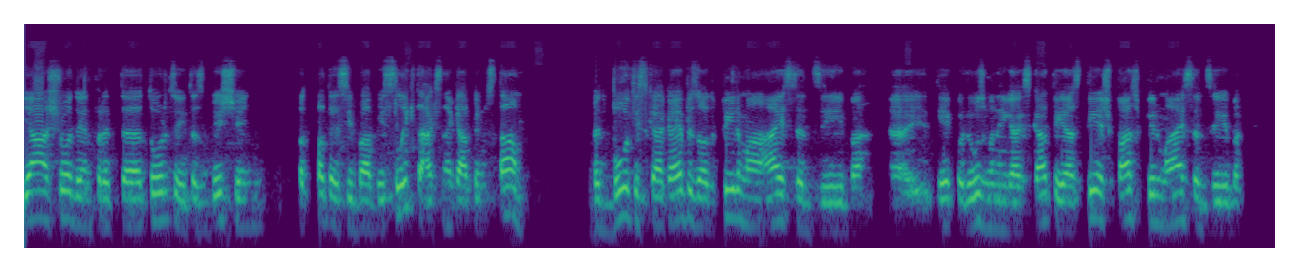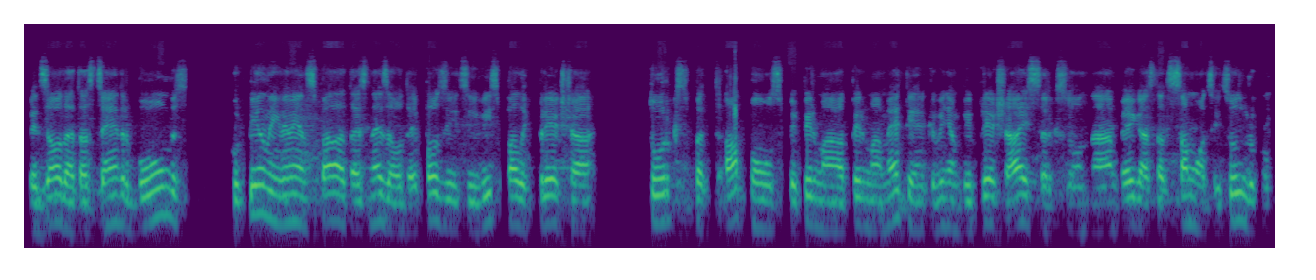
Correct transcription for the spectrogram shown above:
Jā, šodien pret Turciju tas bišķiņ pat patiesībā bija sliktāks nekā pirms tam. Bet būtiskākā epizode, pirmā aizsardzība, tie, kuri uzmanīgāk skatījās, tieši paša pirmā aizsardzība pēc zaudētās centra bumbas, kur pilnīgi neviens spēlētājs nezaudēja pozīciju, viss palika priekšā. Turks pat apmuls pie pirmā, pirmā metiena, ka viņam bija priekšā aizsargs un beigās tāds samocīts uzbrukums.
